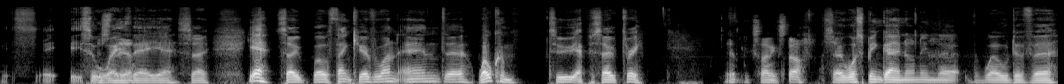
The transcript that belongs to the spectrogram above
It's, it, it's always there. there. yeah. So, yeah. So, well, thank you everyone and, uh, welcome to episode 3. Yep, exciting stuff. So, what's been going on in the, the world of, uh,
